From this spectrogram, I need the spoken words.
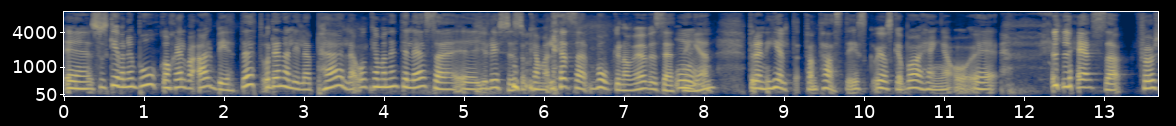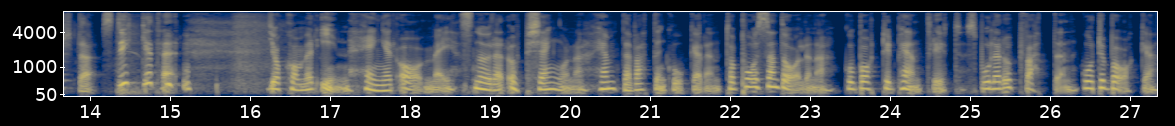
Eh, så skrev han en bok om själva arbetet och denna lilla pärla. Och kan man inte läsa eh, Ulysses så kan man läsa boken om översättningen. Mm. För den är helt fantastisk och jag ska bara hänga och eh, läsa första stycket här. Jag kommer in, hänger av mig, snurrar upp kängorna, hämtar vattenkokaren, tar på sandalerna, går bort till pentryt, spolar upp vatten, går tillbaka,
